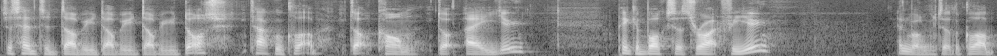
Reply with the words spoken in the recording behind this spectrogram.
just head to www.tackleclub.com.au, pick a box that's right for you, and welcome to the club.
